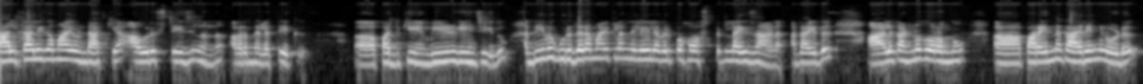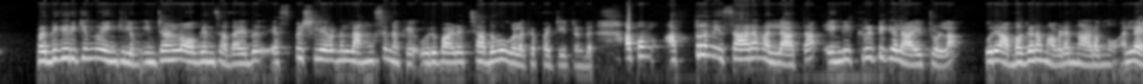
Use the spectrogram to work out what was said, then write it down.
താൽക്കാലികമായി ഉണ്ടാക്കിയ ആ ഒരു സ്റ്റേജിൽ നിന്ന് അവർ നിലത്തേക്ക് പതിക്കുകയും വീഴുകയും ചെയ്തു. അതീവ ഗുരുതരമായിട്ടുള്ള നിലയിൽ അവരിപ്പോൾ ഹോസ്പിറ്റലൈസ് ആണ്. അതായത് ആൾ കണ്ണു തുറന്നു പറയുന്ന കാര്യങ്ങളോട് പ്രതികരിക്കുന്നു എങ്കിലും ഇന്റേണൽ ഓർഗൻസ് അതായത് എസ്പെഷ്യലി അവരുടെ ലങ്സിനൊക്കെ ഒരുപാട് ചതവുകളൊക്കെ പറ്റിയിട്ടുണ്ട്. അപ്പം അത്ര നിസ്സാരമല്ലാത്ത എങ്കിൽ ക്രിട്ടിക്കൽ ആയിട്ടുള്ള ഒരു അപകടം അവിടെ നടന്നു അല്ലെ?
